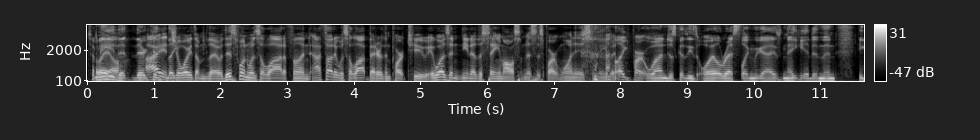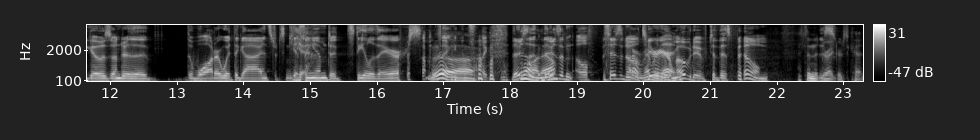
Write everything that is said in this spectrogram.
To Well, me, that there could, I like, enjoy them though. This one was a lot of fun. I thought it was a lot better than part two. It wasn't, you know, the same awesomeness as part one is to me. But. I But like part one just because he's oil wrestling the guys naked, and then he goes under the the water with the guy and starts kissing him to steal his air or something. Ugh. It's like there's Come a on there's an there's an I don't remember ulterior motive to this film. That's in the This- director's cut.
